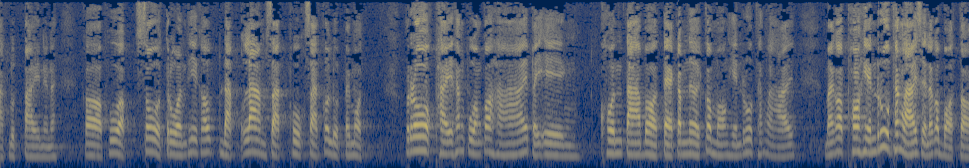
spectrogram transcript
าดหลุดไปเนี่ยนะ ก็พวกโซ่ตรวนที่เขาดักล่ามสัตว์ผูกสัตว์ก็หลุดไปหมด โรคภัยทั้งปวงก็หายไปเอง คนตาบอดแต่กำเนิดก็มองเห็นรูปทั้งหลาย หมายก็พอเห็นรูปทั้งหลายเสร็จแล้วก็บอดต่อ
